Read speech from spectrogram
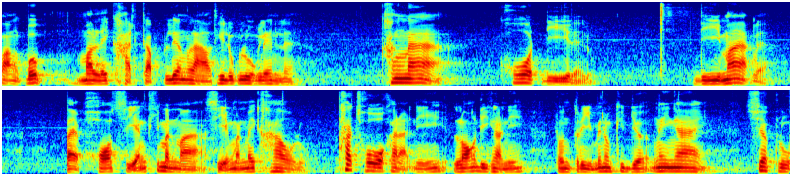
ฟังปุ๊บมันเลยขัดกับเรื่องราวที่ลูกๆเล่นเลย ข้างหน้าโคตรดีเลยลูกดีมากเลย แต่พอเสียงที่มันมาเสียงมันไม่เข้าลูกถ้าโชว์ขนาดนี้ร้องดีขนาดนี้ดนตรีไม่ต้องคิดเยอะง่าย ๆ เชื่อครู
